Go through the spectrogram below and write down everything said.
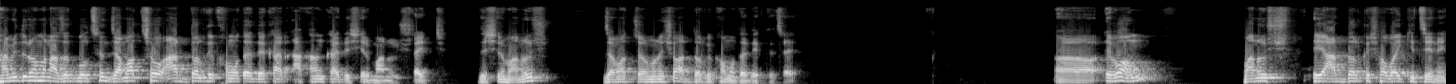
হামিদুর রহমান আজাদ বলছেন, জামাত সহ আট দলকে ক্ষমতায় দেখার আকাঙ্ক্ষায় দেশের মানুষ, রাইট? দেশের মানুষ জামাত চরমনে সহ আট দলকে ক্ষমতায় দেখতে চায়। এবং মানুষ এই আট দলকে সবাইকে চেনে।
